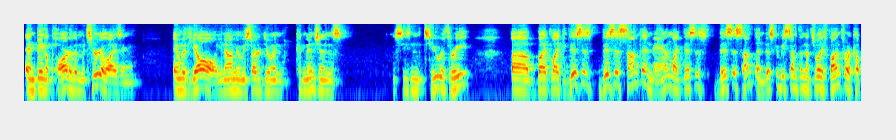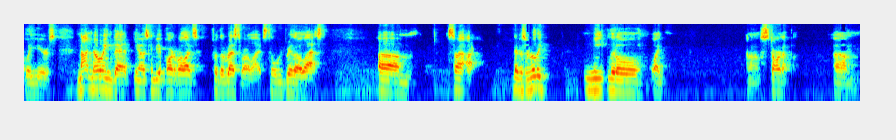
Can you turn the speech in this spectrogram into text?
and being a part of it materializing. And with y'all you know i mean we started doing conventions season two or three. Uh, but like this is this is something man. Like this is this is something. This could be something that's really fun for a couple of years not knowing that you know it's gonna be a part of our lives for the rest of our lives till we breathe our last. Um, so I, there was a really neat little like startup. Um,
